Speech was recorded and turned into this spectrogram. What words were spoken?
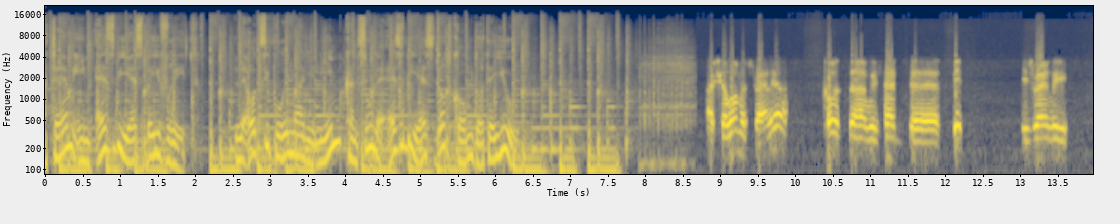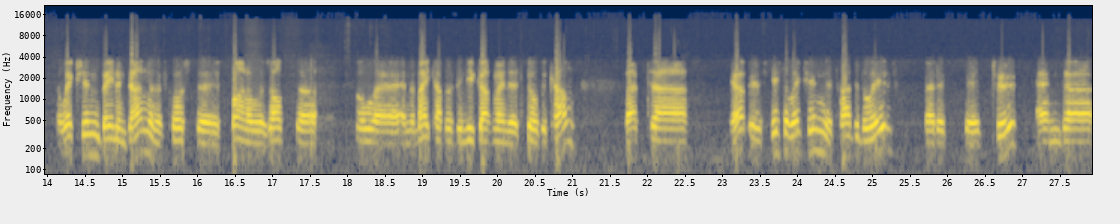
אתם עם SBS בעברית. לעוד סיפורים מעניינים, כנסו ל-sbs.com.au. Uh, Shalom Australia. Of course, uh, we've had the fifth Israeli election been and done, and of course the final results uh, still, uh, and the makeup of the new government are still to come. But uh, yeah, it's fifth election. It's hard to believe, but it's, it's true. And uh,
